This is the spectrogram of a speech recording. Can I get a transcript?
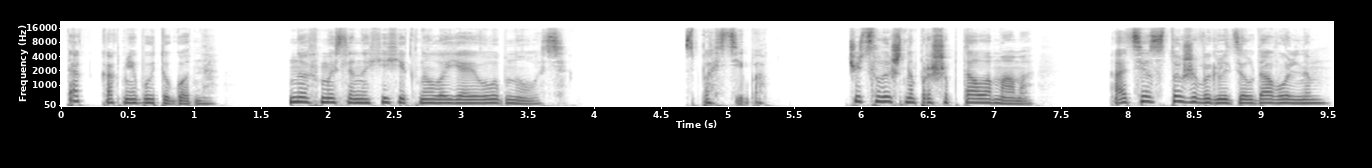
так, как мне будет угодно. Вновь мысленно хихикнула я и улыбнулась. «Спасибо», Чуть слышно прошептала мама. Отец тоже выглядел довольным.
